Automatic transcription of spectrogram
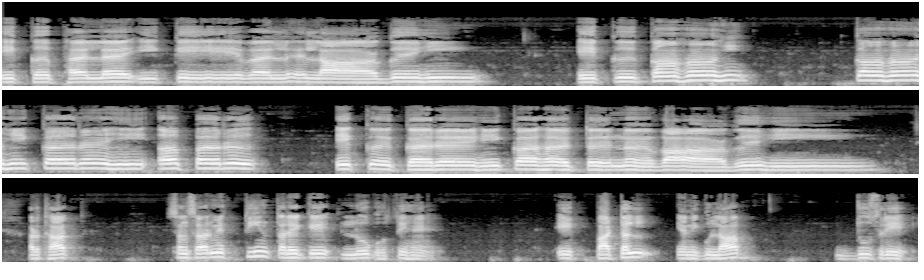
एक फल केवल लाग ही। एक कहाँ ही कहाँ ही करही अपर, एक करही कहत न बाग ही। अर्थात संसार में तीन तरह के लोग होते हैं। एक पाटल, यानी गुलाब, दूसरे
